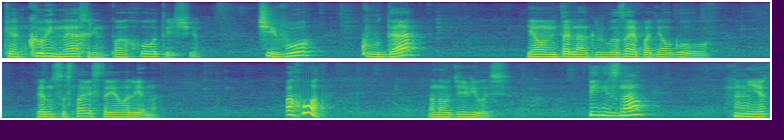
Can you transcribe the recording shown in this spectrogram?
«Какой нахрен поход еще?» «Чего? Куда?» Я моментально открыл глаза и поднял голову. Рядом со Славей стояла Лена. «Поход!» Она удивилась. «Ты не знал?» «Нет».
